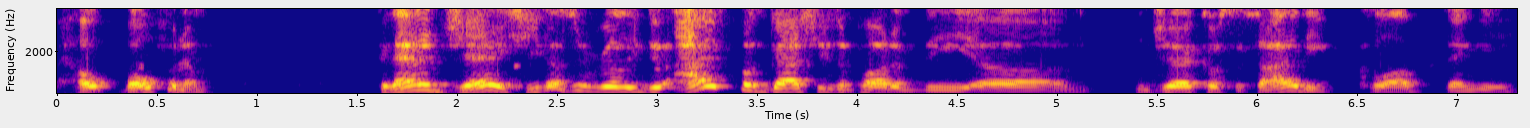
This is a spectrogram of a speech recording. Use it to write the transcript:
help both of them. Because Anna Jay, she doesn't really do. I forgot she's a part of the uh, Jericho Society Club thingy.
